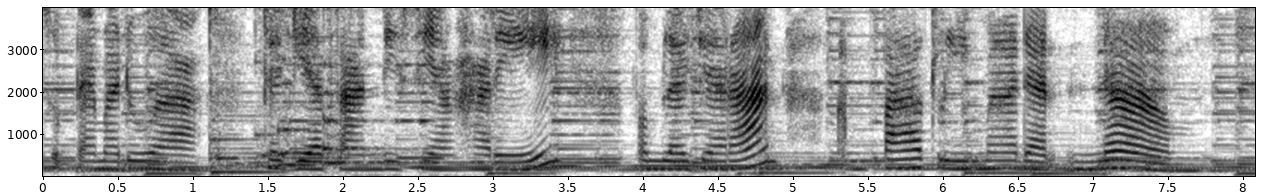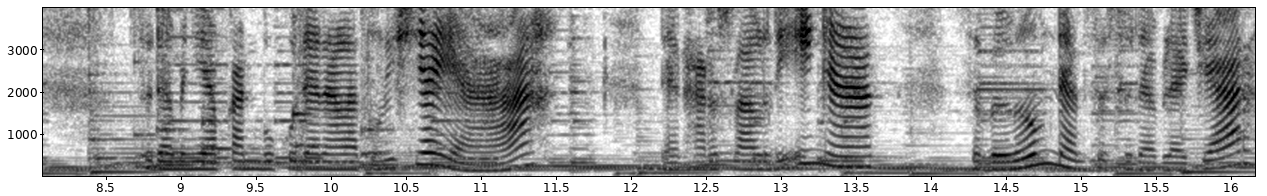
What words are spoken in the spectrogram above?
Subtema 2 Kegiatan di siang hari Pembelajaran 4, 5, dan 6 Sudah menyiapkan buku dan alat tulisnya ya? Dan harus selalu diingat Sebelum dan sesudah belajar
